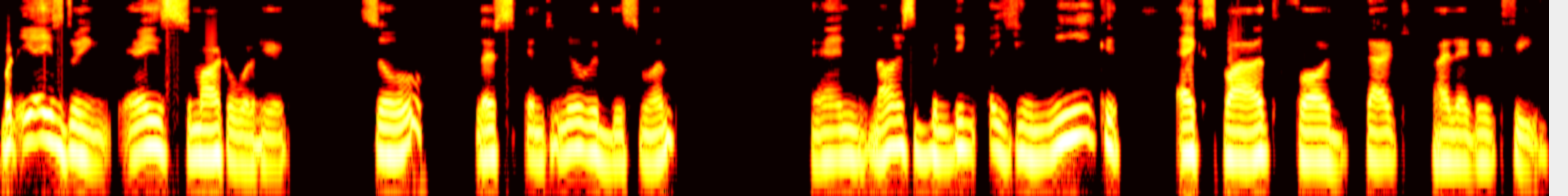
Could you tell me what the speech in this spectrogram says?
But AI is doing, AI is smart over here. So let's continue with this one. And now it's building a unique XPath for that highlighted field.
